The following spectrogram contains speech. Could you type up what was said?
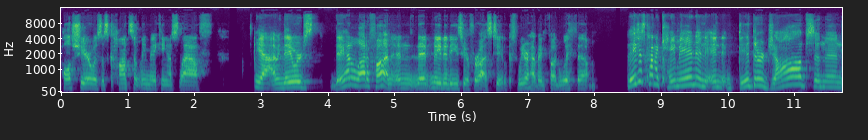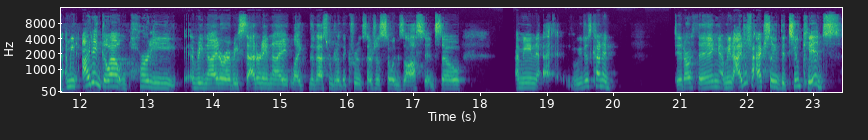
paul scheer was just constantly making us laugh. Yeah i mean they were just they had a lot of fun and that made it easier for us too because we were having fun with them. They just kind of came in and, and did their jobs and then i mean i didn't go out and party every night or every saturday night like the vast majority of the crew because i was just so exhausted. So i mean we just kind of did our thing. I mean, I just actually the two kids,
